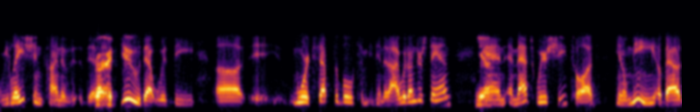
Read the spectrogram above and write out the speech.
relation kind of that right. view that would be uh, more acceptable to me that I would understand. Yeah. And and that's where she taught you know me about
